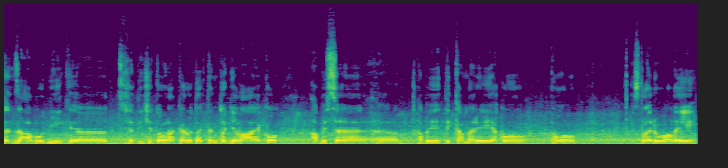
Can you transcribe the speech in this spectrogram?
ten závodník, eh, co se týče toho Dakaru, tak ten to dělá jako, aby se, eh, aby ty kamery jako ho sledovali,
